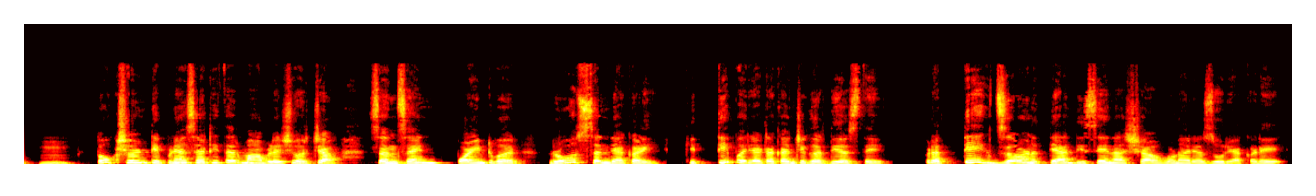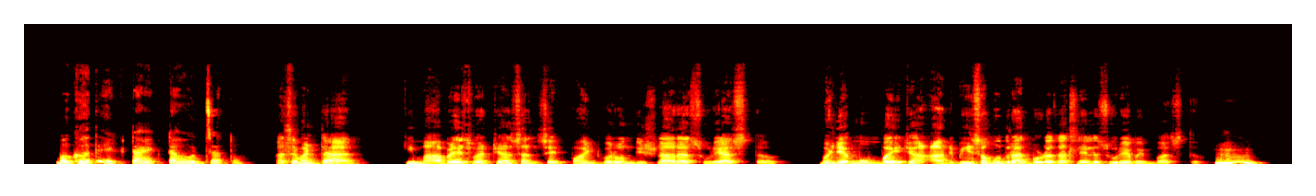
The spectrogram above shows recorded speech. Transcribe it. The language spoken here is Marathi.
तो क्षण टिपण्यासाठी तर महाबळेश्वरच्या सनसाईन पॉइंटवर रोज संध्याकाळी किती पर्यटकांची गर्दी असते. प्रत्येक जण त्या दिसेनाशा होणाऱ्या सूर्याकडे बघत एकटा एकटा होत जातो. असं म्हणतात की महाबळेश्वरच्या सनसेट पॉइंट वरून दिसणारा सूर्यास्त म्हणजे मुंबईच्या अरबी समुद्रात बुडत असलेलं सूर्यबिंब असतं.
